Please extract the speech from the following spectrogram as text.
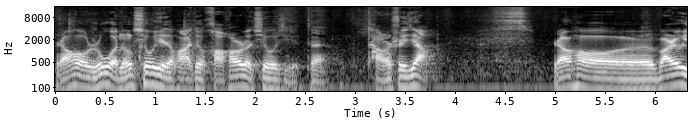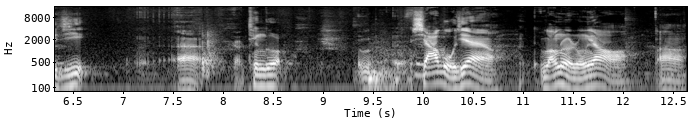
然后如果能休息的话，就好好的休息，对，躺着睡觉。然后玩游戏机，呃，听歌，峡谷剑啊，王者荣耀啊，啊，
